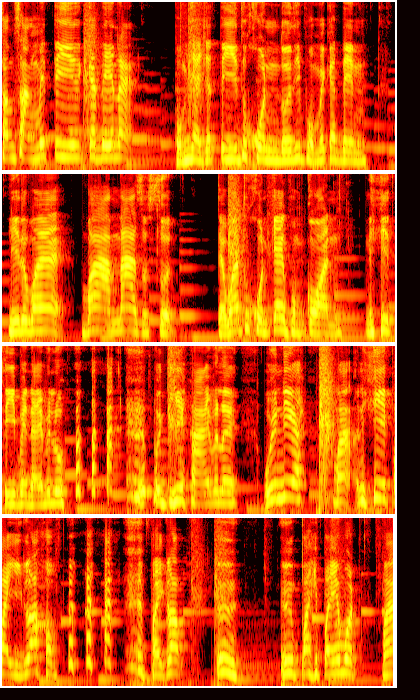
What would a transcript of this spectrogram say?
คำสั่งไม่ตีกระเด็นอะ ผมอยากจะตีทุกคนโดยที่ผมไม่กระเด็นเรียกได้ว่าบ้าอำนาสุดๆ แต่ว่าทุกคนแกล้งผมก่อน นี่ตีไปไหนไม่รู้ เมื่อกี้หายไปเลย อุ้ยเนี่ยมา นี่ไปอีกรอบ ไปอีกรอบเออเออไปไปให้หมด มา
